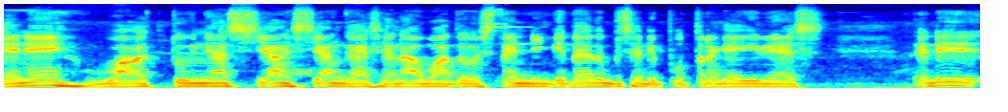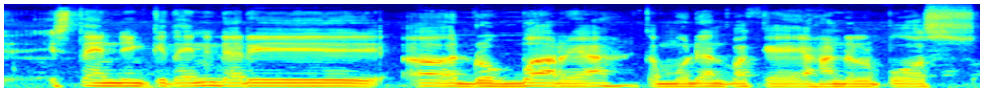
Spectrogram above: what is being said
Ini waktunya siang-siang guys, nah waktu standing kita itu bisa diputar kayak gini guys. Jadi standing kita ini dari uh, drop bar ya, kemudian pakai handle post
